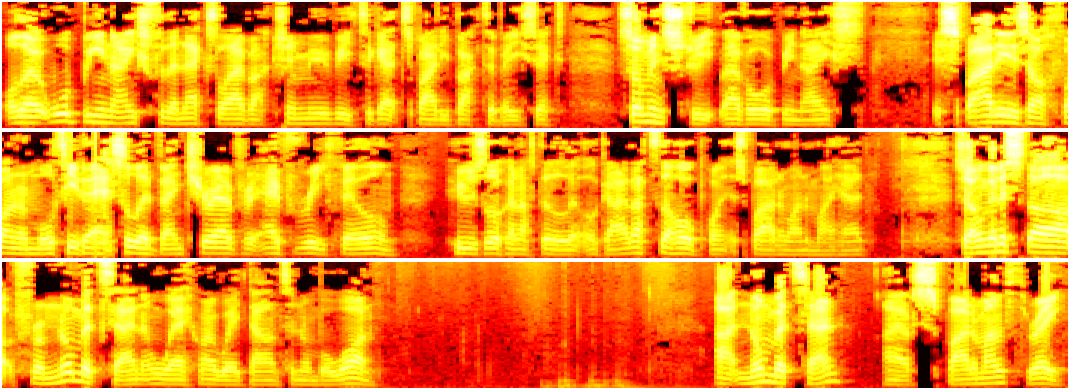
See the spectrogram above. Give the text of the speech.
Although it would be nice for the next live action movie to get Spidey back to basics. Something street level would be nice. If Spidey is off on a multiversal adventure every every film, who's looking after the little guy. That's the whole point of Spider Man in my head. So I'm going to start from number 10 and work my way down to number 1. At number 10, I have Spider Man 3.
